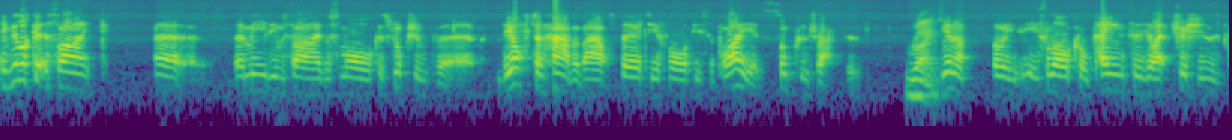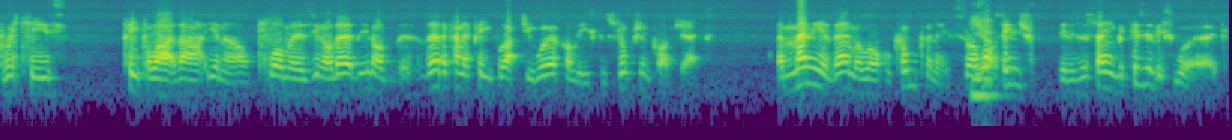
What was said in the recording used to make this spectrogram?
if you look at it's like uh, a medium-sized, a small construction firm, they often have about thirty or forty suppliers, subcontractors. Right. You know, it's local painters, electricians, brickies people like that, you know, plumbers, you know, they're you know they're the kind of people who actually work on these construction projects, and many of them are local companies. So yeah. what's interesting is they're saying because of this work,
